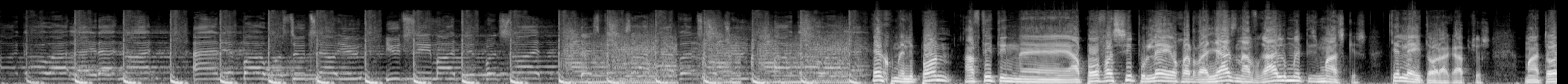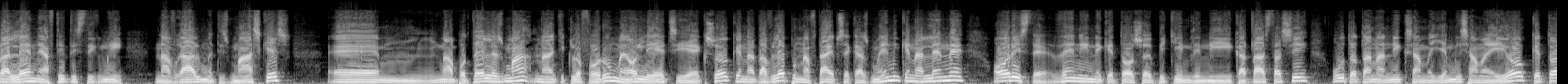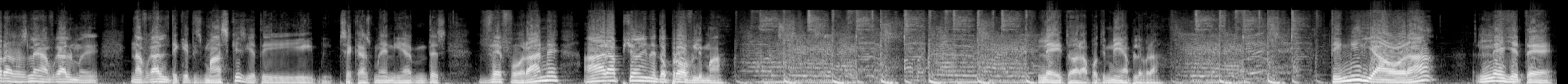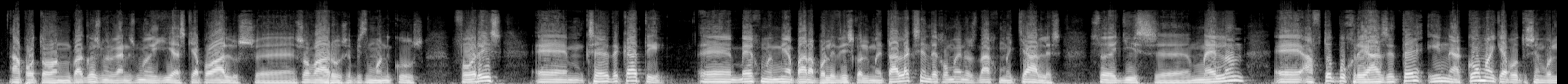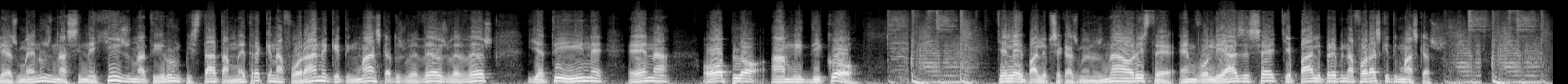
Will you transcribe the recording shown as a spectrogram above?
Έχουμε λοιπόν αυτή την ε, απόφαση που λέει ο Χαρδαλιάς να βγάλουμε τις μάσκες. Και λέει τώρα κάποιος, μα τώρα λένε αυτή τη στιγμή να βγάλουμε τις μάσκες ε, με αποτέλεσμα να κυκλοφορούμε όλοι έτσι έξω και να τα βλέπουν αυτά οι ψεκασμένοι και να λένε ορίστε δεν είναι και τόσο επικίνδυνη η κατάσταση ούτε όταν ανοίξαμε γεμίσαμε ιό και τώρα σας λέει να, βγάλουμε, να βγάλετε και τις μάσκες γιατί οι ψεκασμένοι οι αρνητές δεν φοράνε. Άρα ποιο είναι το πρόβλημα; Λέει τώρα από τη μία πλευρά. Την ίδια ώρα λέγεται από τον Παγκόσμιο Οργανισμό Υγείας και από άλλους ε, σοβαρούς επιστημονικούς φορείς. Ε, ξέρετε κάτι ε, έχουμε μια πάρα πολύ δύσκολη μετάλλαξη ενδεχομένως να έχουμε κι άλλες στο εγγύς ε, μέλλον. Ε, αυτό που χρειάζεται είναι ακόμα και από τους εμβολιασμένους να συνεχίζουν να τηρούν πιστά τα μέτρα και να φοράνε και τη μάσκα τους βεβαίως βεβαίως γιατί είναι ένα όπλο αμυντικό και λέει πάλι ψεκασμένος, Να ορίστε, εμβολιάζεσαι και πάλι πρέπει να φοράς και τη μάσκα σου.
